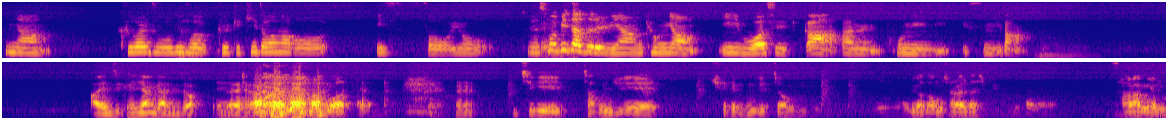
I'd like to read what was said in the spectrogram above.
그냥 그걸 두고 계속 그렇게 기도하고 있어요. 그냥 네. 소비자들을 위한 경영이 무엇일까라는 고민이 있습니다. ING 괜히 한 게 아니죠. 네, 네. 정말 좋은 것 같아요. 네. 네. 솔직히 자본주의의 최대 문제점이 우리가 너무 잘 알다시피 그거잖아요. 사람이 없는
